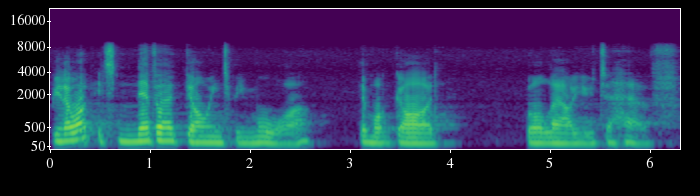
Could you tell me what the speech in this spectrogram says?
But you know what? It's never going to be more than what God will allow you to have.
